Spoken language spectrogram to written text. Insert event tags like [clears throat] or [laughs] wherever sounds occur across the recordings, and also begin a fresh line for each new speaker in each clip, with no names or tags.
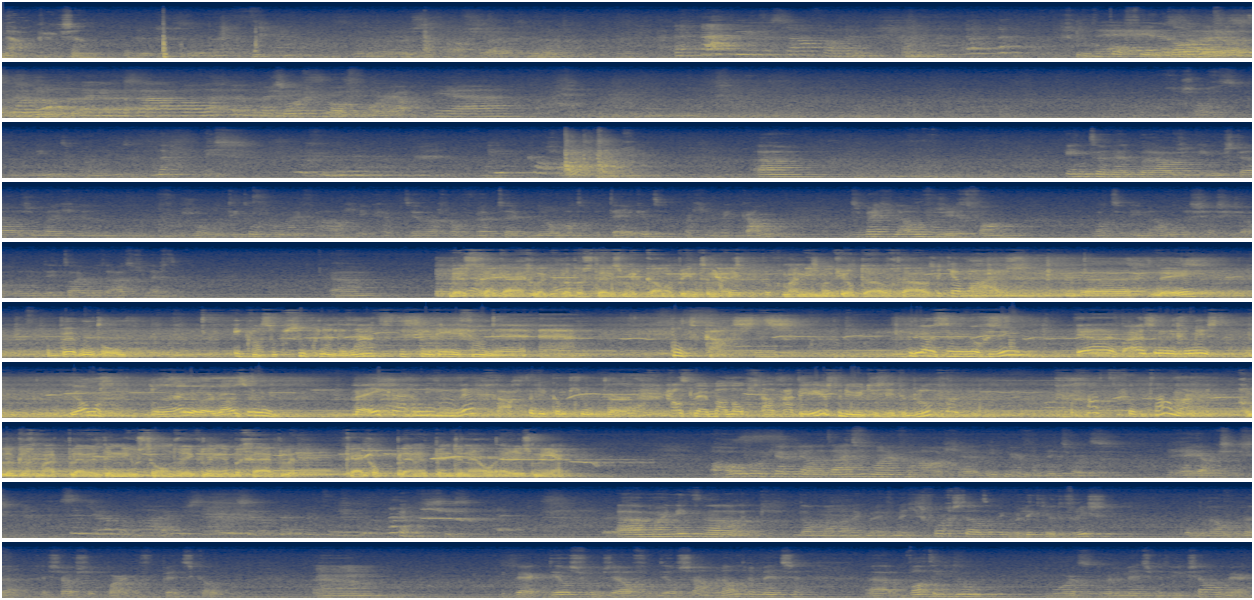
Nou, kijk eens aan.
Rustig afsluiten.
Hier te slaap vallen.
Genoeg koffie en koken en zo.
Maar niet te slaap vallen.
Daar zorg ik wel voor, ja.
Ja.
Gezocht, benieuwd, benieuwd. Nou, is. Um, internetbrowser nieuwe stijl is een beetje een verzonnen titel voor mijn verhaaltje. Ik heb het heel erg over Web 2.0 en wat het betekent, wat je ermee kan. Het is een beetje een overzicht van wat in andere sessies ook wel in detail wordt uitgelegd. Um,
Best gek eigenlijk dat er steeds meer kan op internet, maar niemand je op de hoogte houdt.
Zit je op huis?
Eh, nee. Op badminton.
Ik was op zoek naar de laatste cd van de eh, podcasts.
Heb je die uitzending nog gezien?
Ja, ik heb uitzending gemist.
Jammer. Dat was een hele leuke uitzending.
Maar ik krijg hem niet weg achter die computer.
Als mijn man opstaat, gaat hij eerst een uurtje zitten blokken.
Gadverdamme.
Gelukkig maakt Planet de nieuwste ontwikkelingen begrijpelijk. Kijk op planet.nl, er is meer.
Hopelijk heb je aan het eind van mijn verhaaltje niet meer van dit soort reacties.
Zit je ook op huis? Ik zit op
precies. Uh, [laughs] maar niet nadat ik, dan nadat ik me even netjes voorgesteld heb. Ik ben Lieke de Vries, onder andere associate partner voor Pentscope. Um, ik werk deels voor mezelf, deels samen met andere mensen. Uh, wat ik doe, wordt door de mensen met wie ik samenwerk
